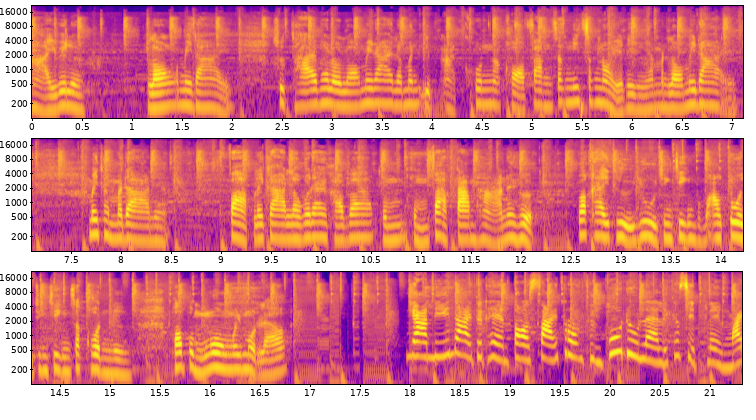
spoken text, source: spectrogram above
หายไปเลย ร้องก็ไม่ได้ สุดท้ายพอเราร้องไม่ได้ แล้วมันอึดอัดคนน่ะขอฟังสักนิดสักหน่อยอะไรอย่างเงี้ยมันร้องไม่ได้ ไม่ธรรมดาเนี่ย ฝากรายการเราก็ได้ครับว่าผมผมฝากตามหาหน่อยเถอะ ว่าใครถืออยู่จริง ๆ ผมเอาตัวจริง ๆ สักคนหนึ่งเพราะผมงงไปหมดแล้ว งานนี้นายเตเทนต่อสายตรงถึงผู้ดูแลลิขสิทธิ์เพลงไม่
